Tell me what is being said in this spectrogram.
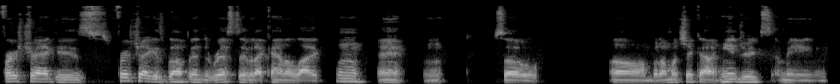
First track is first track is bumping. The rest of it, I kind of like, mm, eh. Mm. So, um, but I'm gonna check out Hendrix. I mean,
